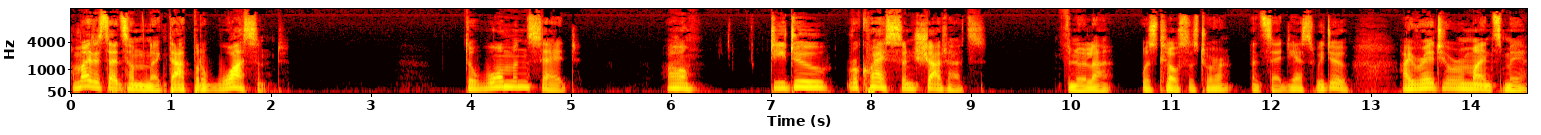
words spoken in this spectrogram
I might have said something like that, but it wasn't. The woman said, Oh, do you do requests and shout outs? Fanula was closest to her and said, Yes, we do. I radio reminds me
